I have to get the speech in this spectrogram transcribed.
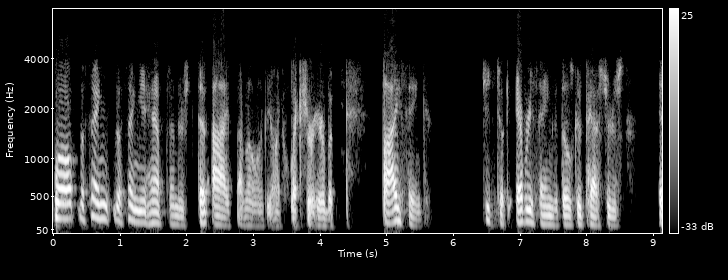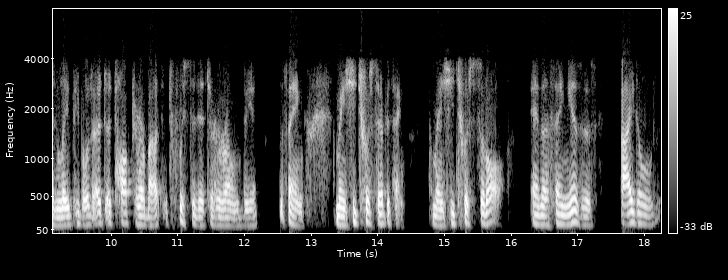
Well, the thing the thing you have to understand, I I don't want to be like a lecturer here, but I think she took everything that those good pastors and lay people uh, uh, to, to talk to her about and twisted it to her own the thing. I mean, she twists everything. I mean, she twists it all. And the thing is, is I don't.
